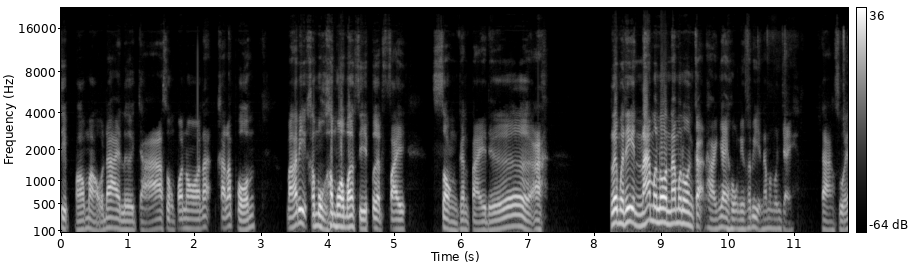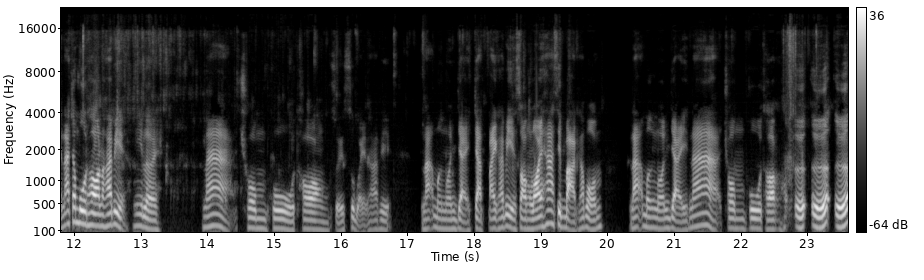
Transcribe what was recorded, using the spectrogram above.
สิบเหมาเหมาได้เลยจ้าส่งปนอนะครับผม มาครับพี่ขมุกขมัวบอลสีเปิดไฟส่องกันไปเด้ออะ เริ่มกันที่น้ำมันนนน้ำมันนนกระถางใหญ่หกนิ้วครับพี่น้ำมันนนใหญ่ด่างสวยหน้าชมพูทองนะครับพี่นี่เลย หน้าชมพูทองสวยๆนะครับพี่ณเมืองนนท์ใหญ่จัดไปครับพี่สองร้อยห้าสิบาทครับผมณเมืองนนท์ใหญ่หน้าชมพูทอง เออเออเออ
